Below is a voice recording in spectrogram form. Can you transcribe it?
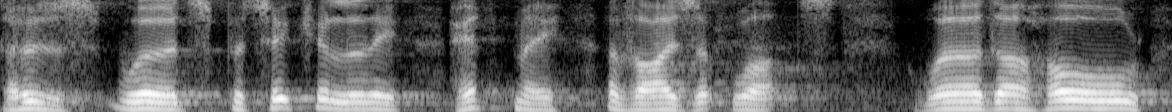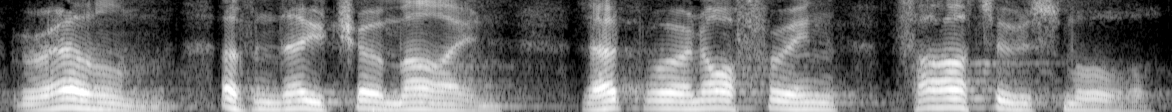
those words particularly hit me of Isaac Watts. Were the whole realm of nature mine, that were an offering far too small.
